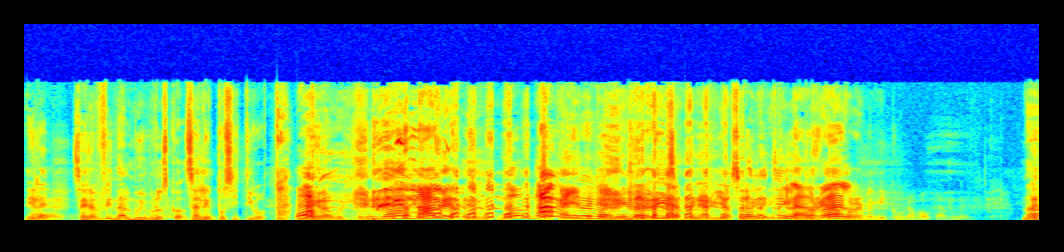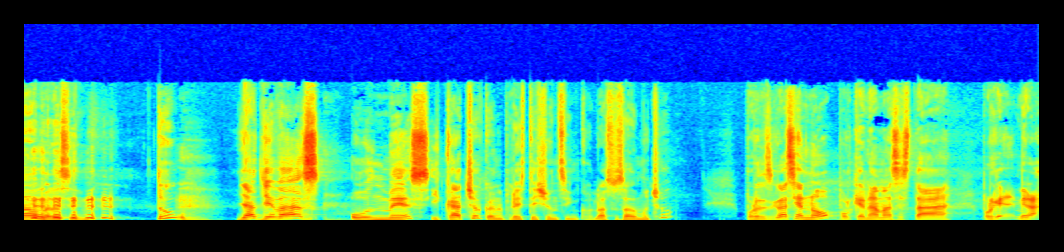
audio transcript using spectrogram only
Dile, sería un final muy brusco. Salir positivo. Ta, Negro, güey. No mames, no mames, Cállate, Memo, cállate, ni lo digas. muy nervioso. No me eches la sal. ponerme mi cubrebocas, güey. No, pero sí. Tú ya llevas un mes y cacho con el PlayStation 5. ¿Lo has usado mucho? Por desgracia no, porque nada más está... Porque, mira,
